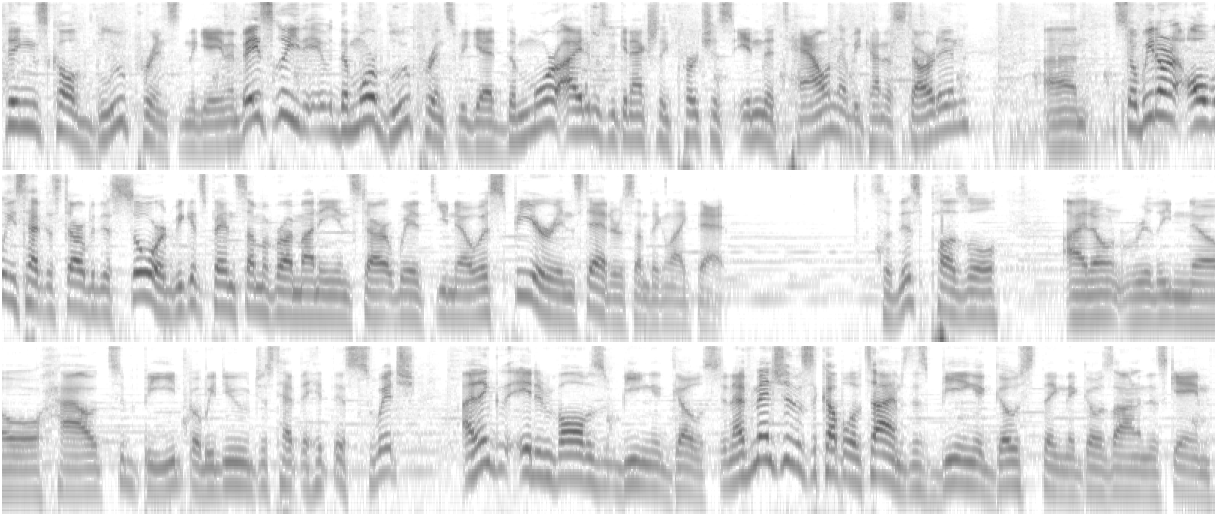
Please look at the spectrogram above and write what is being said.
things called blueprints in the game. And basically, the more blueprints we get, the more items we can actually purchase in the town that we kind of start in. Um, so we don't always have to start with a sword. We could spend some of our money and start with, you know, a spear instead or something like that. So this puzzle I don't really know how to beat, but we do just have to hit this switch. I think it involves being a ghost, and I've mentioned this a couple of times, this being a ghost thing that goes on in this game.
